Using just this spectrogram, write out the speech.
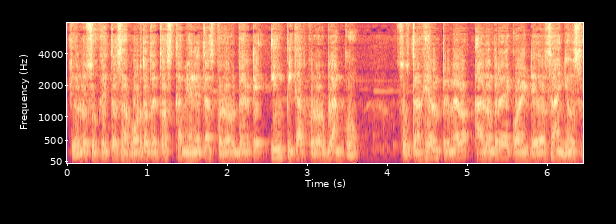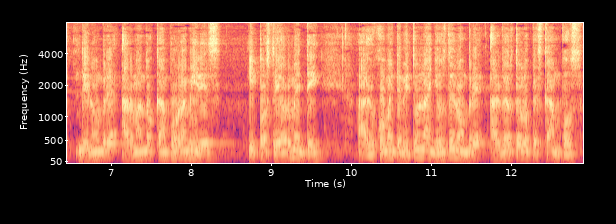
que unos sujetos a bordo de dos camionetas color verde y un pickup color blanco Sustrajeron primero al hombre de 42 años de nombre Armando Campos Ramírez y posteriormente al joven de 21 años de nombre Alberto López Campos,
